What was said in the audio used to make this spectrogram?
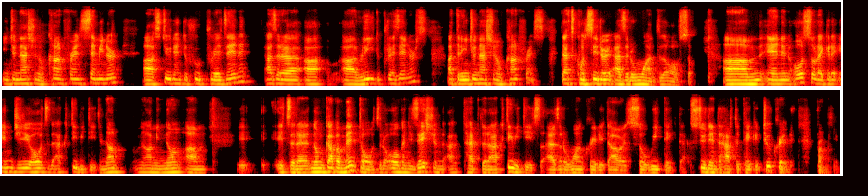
international conference seminar. Uh, student who presented as a, lead presenters at the international conference. That's considered as a one also. Um, and then also like the NGOs, the activity, the non, I mean, no, um, it, it's a non-governmental the organization type of activities as a one credit hours. So we take that. Student have to take a two credit from here.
